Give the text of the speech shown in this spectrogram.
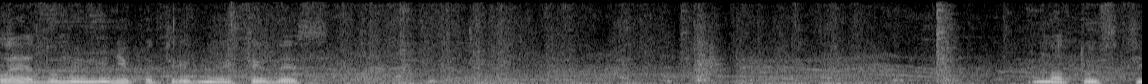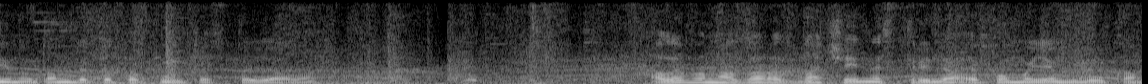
Але я думаю, мені потрібно йти десь на ту стіну, там де катапульта стояла. Але вона зараз наче і не стріляє по моїм лукам.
